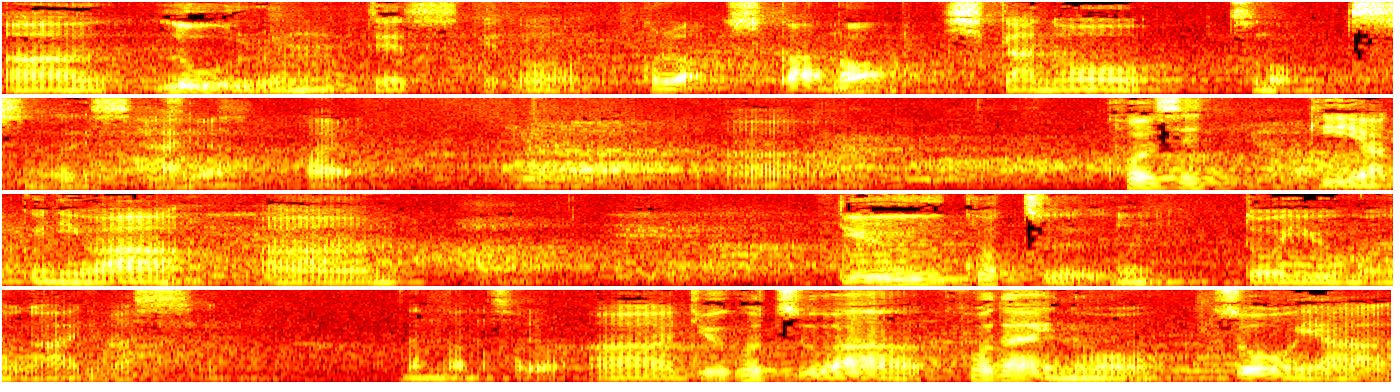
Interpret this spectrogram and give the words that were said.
あルーロンですけど。これは鹿の？鹿の角。で角ですすはい。ねはい鉱石薬にはあ龍骨というものがあります、何なのそれは？あ龍骨は古代の象や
